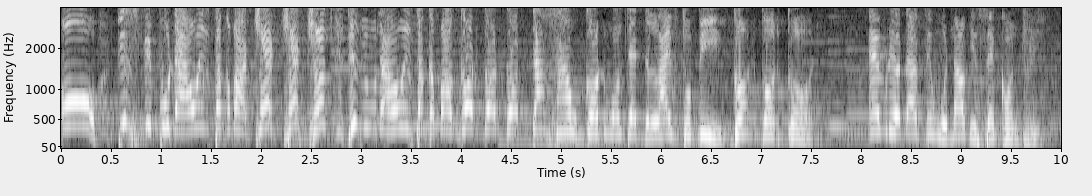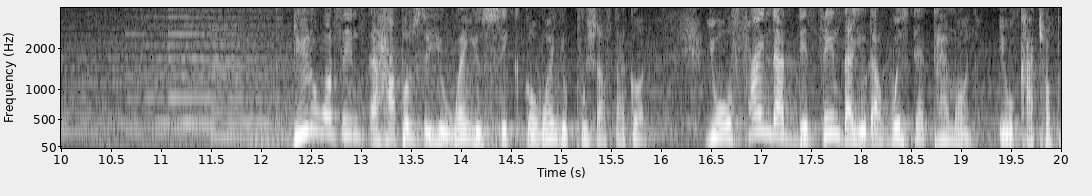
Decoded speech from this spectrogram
Oh, these people that always talk about church, church, church, these people that always talk about God, God, God, that's how God wanted the life to be. God, God, God. Every other thing would now be secondary. Do you know one thing that happens to you when you seek God, when you push after God? You will find that the thing that you'd have wasted time on, it will catch up.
